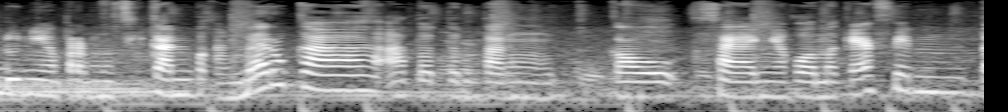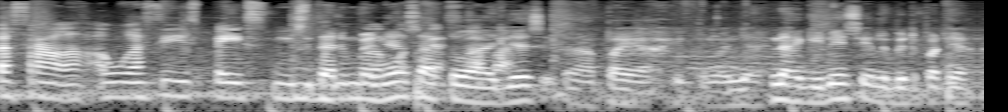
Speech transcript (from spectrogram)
dunia permusikan pekanbaru kah atau tentang kau sayangnya kau sama Kevin terserah lah. Aku kasih space nih di Bandung satu apa. aja sih apa ya hitungannya? Nah gini sih lebih tepatnya.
